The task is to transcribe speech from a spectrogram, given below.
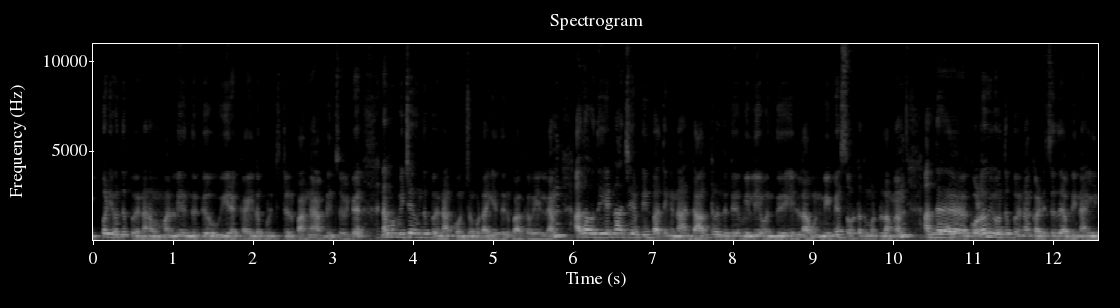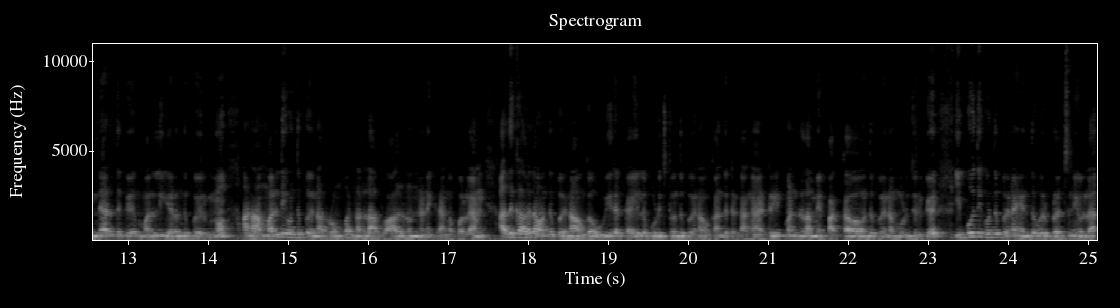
இப்படி வந்து இப்போ என்ன நம்ம மல்லி இருந்துட்டு உயிரை கையில் பிடிச்சிட்டு இருப்பாங்க அப்படின்னு சொல்லிட்டு நம்ம விஜய் வந்து இப்போ என்ன கொஞ்சம் கூட எதிர்பார்க்கவே இல்லை. அதாவது என்னாச்சு அப்படின்னு பார்த்தீங்கன்னா டாக்டர் வந்துட்டு வெளியே வந்து எல்லா உண்மையுமே சொல்றது மட்டும் இல்லாமல் அந்த குழவி வந்து இப்போ என்ன கடிச்சது அப்படின்னா இந்நேரத்துக்கு மல்லி இறந்து போயிருக்கணும் ஆனால் மல்லி வந்து பார்த்தீங்கன்னா ரொம்ப நல்லா வாழணும்னு நினைக்கிறாங்க போல அதுக்காக தான் வந்து பார்த்தீங்கன்னா அவங்க உயிரை கையில் பிடிச்சிட்டு வந்து இப்போ உட்காந்துட்டு இருக்காங்க ட்ரீட்மெண்ட் எல்லாமே பக்காவாக வந்து பார்த்தீங்கன்னா முடிஞ்சிருக்கு இப்போதைக்கு வந்து இப்போ என்ன எந்த ஒரு பிரச்சனையும் இல்லை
